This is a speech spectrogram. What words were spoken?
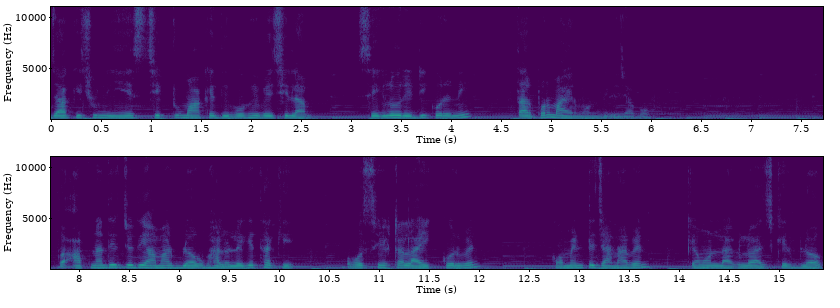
যা কিছু নিয়ে এসছি একটু মাকে দেবো ভেবেছিলাম, সেগুলো রেডি করে নিই, তারপর মায়ের মন্দিরে যাব। তো আপনাদের যদি আমার ব্লগ ভালো লেগে থাকে, অবশ্যই একটা লাইক করবেন, কমেন্টে জানাবেন কেমন লাগল আজকের ব্লগ।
